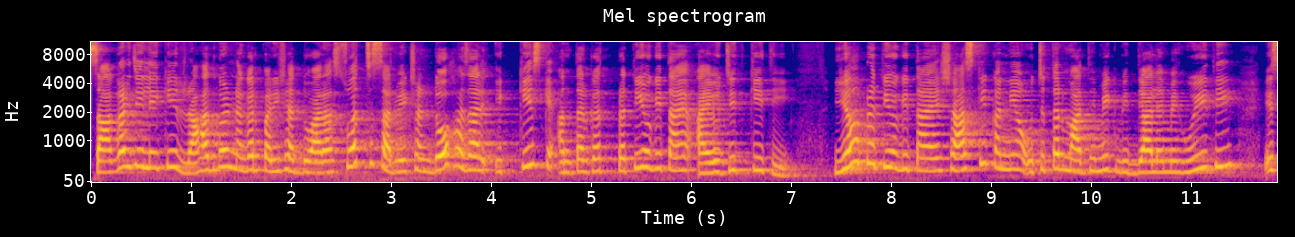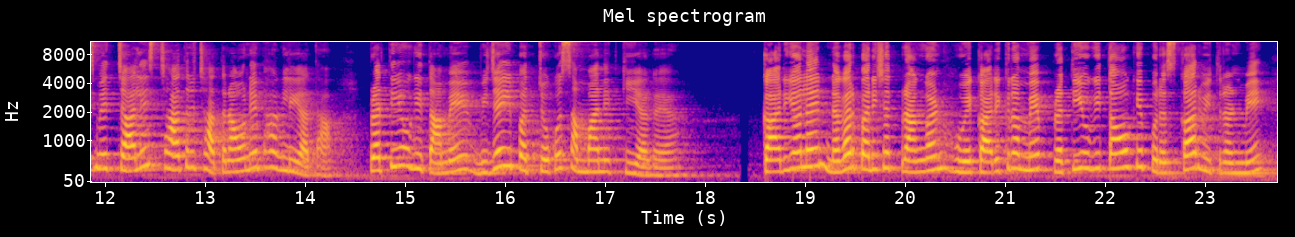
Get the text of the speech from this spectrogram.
सागर ज़िले की राहतगढ़ नगर परिषद द्वारा स्वच्छ सर्वेक्षण 2021 के अंतर्गत प्रतियोगिताएँ आयोजित की थी। यह प्रतियोगिताएँ शासकीय कन्या उच्चतर माध्यमिक विद्यालय में हुई थी। इसमें 40 छात्र छात्राओं ने भाग लिया था। प्रतियोगिता में विजयी बच्चों को सम्मानित किया गया। कार्यालय नगर परिषद प्रांगण हुए कार्यक्रम में प्रतियोगिताओं के पुरस्कार वितरण में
